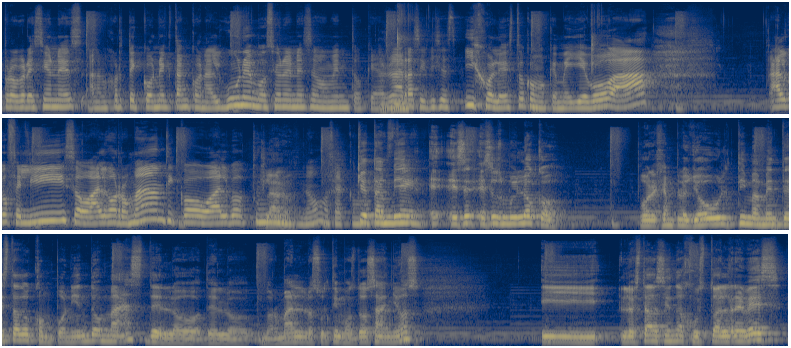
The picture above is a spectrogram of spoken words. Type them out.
progresiones a lo mejor te conectan con alguna emoción en ese momento, que agarras y dices, híjole, esto como que me llevó a algo feliz o algo romántico o algo, Claro. ¿no? O sea, como Que también, este- e- ese- eso es muy loco. Por ejemplo, yo últimamente he estado componiendo más de lo, de lo normal en los últimos dos años y lo he estado haciendo justo al revés.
